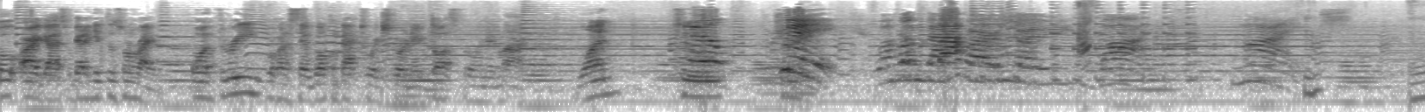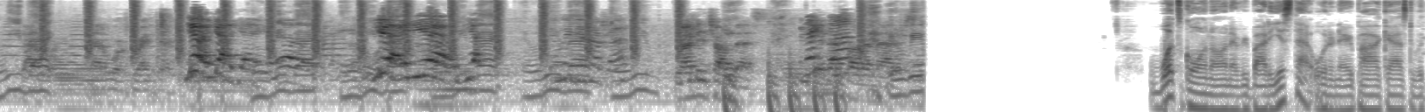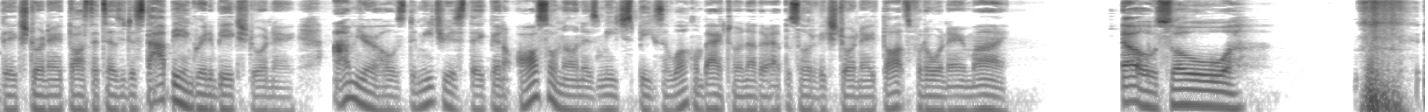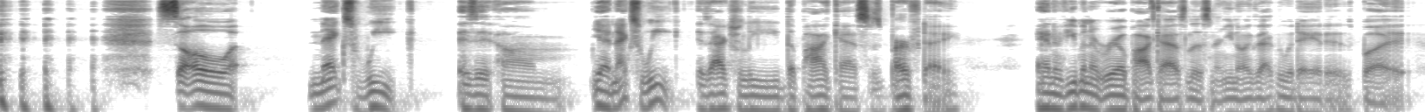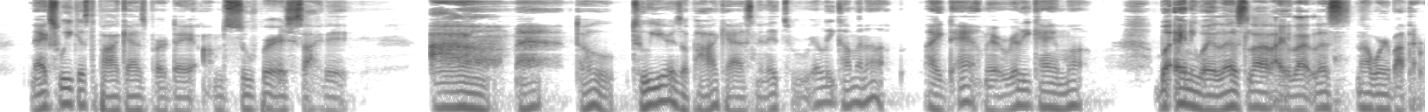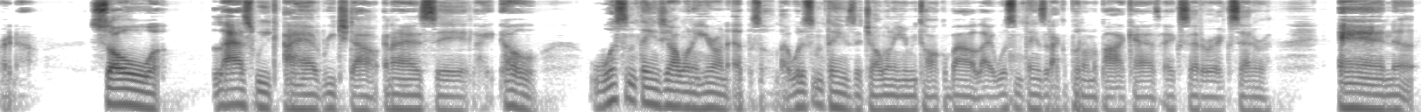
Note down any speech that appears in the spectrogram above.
So, all right, guys, we got to get this one right. On three, we're going to say, Welcome back to our Extraordinary Thoughts for on their mind. One, two, three. Welcome back to our show. Mine. And we back. work. That'll work right there. Yeah, yeah, yeah, And we yeah. back. And we Yeah, back. yeah, And we yeah. back. And we We did our back. And best. we Y'all did y'all best. And that's all that and matters. we What's going on, everybody? It's that ordinary podcast with the extraordinary thoughts that tells you to stop being great and be extraordinary. I'm your host, Demetrius Thickman, also known as Meech Speaks, and welcome back to another episode of Extraordinary Thoughts for the Ordinary Mind. Oh, so. so, next week, is it, um, yeah, next week is actually the podcast's birthday. And if you've been a real podcast listener, you know exactly what day it is. But next week is the podcast birthday. I'm super excited. Ah, man, dude, two years of podcasting, it's really coming up. Like, damn, it really came up. But anyway, let's not like, like let's not worry about that right now. So last week I had reached out and I had said like, "Yo, what's some things y'all want to hear on the episode? Like, what are some things that y'all want to hear me talk about? Like, what's some things that I could put on the podcast, et cetera, et cetera." And uh,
